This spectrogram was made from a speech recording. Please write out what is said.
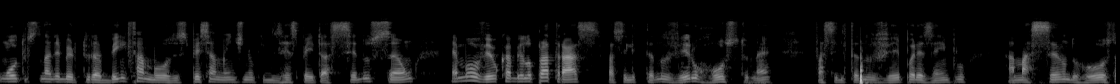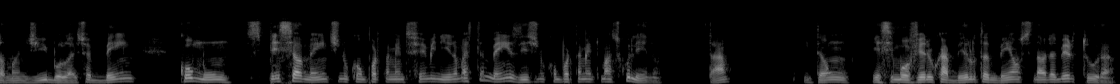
Um outro sinal de abertura bem famoso, especialmente no que diz respeito à sedução, é mover o cabelo para trás, facilitando ver o rosto, né? facilitando ver, por exemplo, a maçã do rosto, a mandíbula. Isso é bem comum, especialmente no comportamento feminino, mas também existe no comportamento masculino. Tá? Então, esse mover o cabelo também é um sinal de abertura.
